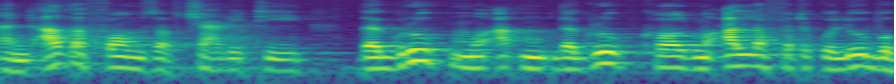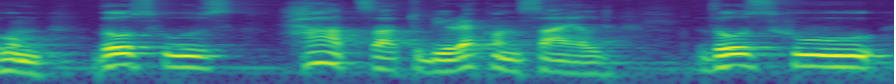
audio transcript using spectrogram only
and other forms of charity, the group, uh, the group called Mu'allafat qulubuhum, those whose hearts are to be reconciled, those who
